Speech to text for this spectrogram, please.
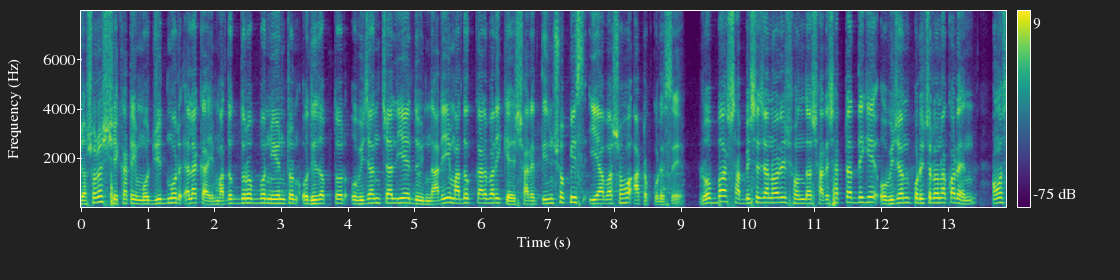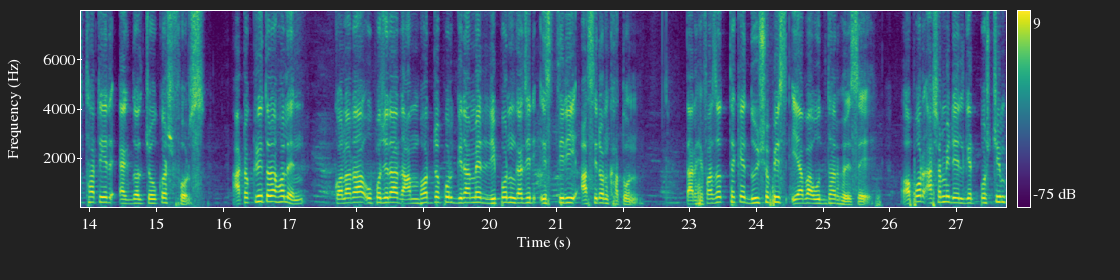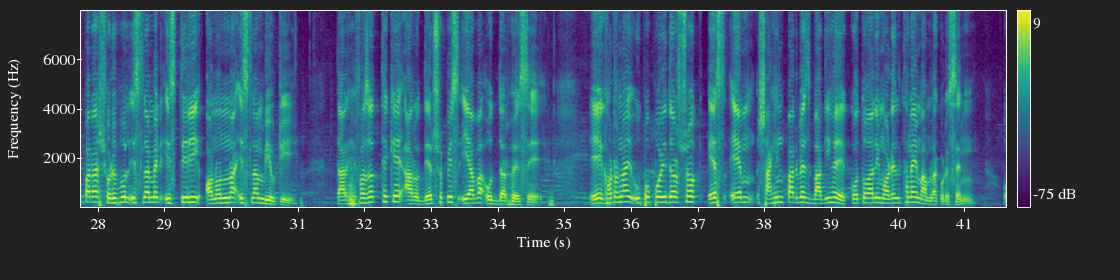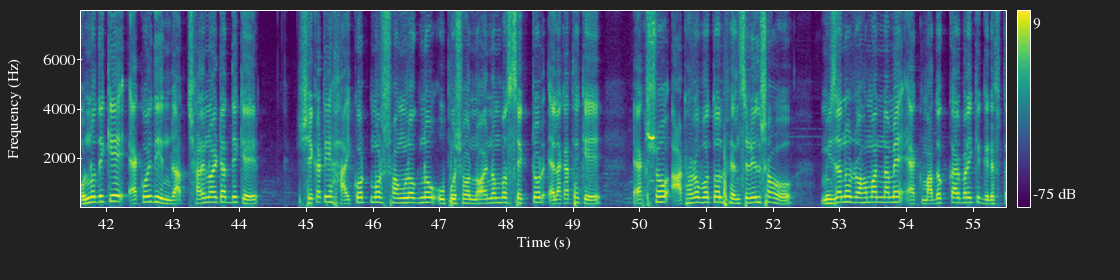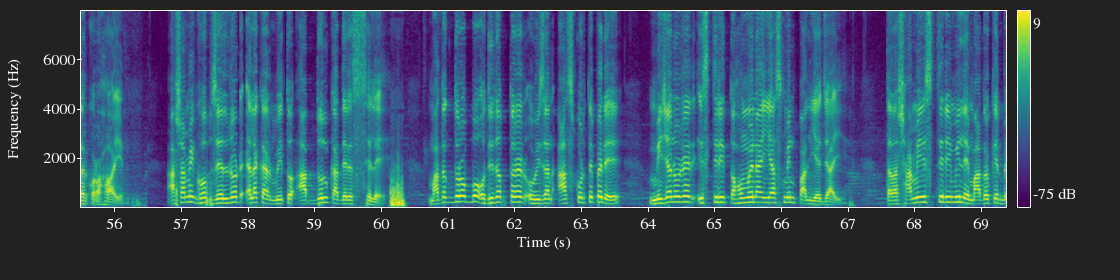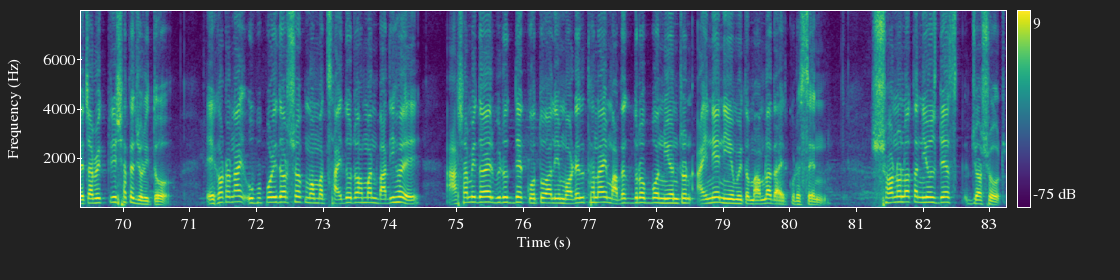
যশোরের শেখাটি মসজিদ মোড় এলাকায় মাদকদ্রব্য নিয়ন্ত্রণ অধিদপ্তর অভিযান চালিয়ে দুই নারী মাদক কারবারিকে সাড়ে তিনশো পিস ইয়াবাসহ আটক করেছে। রোববার ছাব্বিশে জানুয়ারি সন্ধ্যা সাড়ে সাতটার দিকে অভিযান পরিচালনা করেন সংস্থাটির একদল চৌকস ফোর্স। আটককৃতরা হলেন কলারা উপজেলার রামভদ্রপুর গ্রামের রিপন গাজীর স্ত্রী আসিরন খাতুন। তার হেফাজত থেকে দুইশো পিস ইয়াবা উদ্ধার হয়েছে। অপর আসামি রেলগেট পশ্চিমপাড়া শরীফুল ইসলামের স্ত্রী অনন্যা ইসলাম বিউটি। তার হেফাজত থেকে আরও দেড়শো পিস ইয়াবা উদ্ধার হয়েছে। এ ঘটনায় উপপরিদর্শক এস এম শাহিন পারভেজ বাদী হয়ে কোতোয়ালি মডেল থানায় মামলা করেছেন। অন্যদিকে একই দিন রাত সাড়ে নয়টার দিকে শেকাটি হাইকোর্ট মোড় সংলগ্ন উপশহর নয় নম্বর সেক্টর এলাকা থেকে একশো আঠারো বোতল ফেন্সিডিল সহ মিজানুর রহমান নামে এক মাদক কারবারিকে গ্রেফতার করা হয়। আসামি ঘোপ জেল রোড এলাকার মৃত আব্দুল কাদেরের ছেলে। মাদকদ্রব্য অধিদপ্তরের অভিযান আজ করতে পেরে মিজানুরের স্ত্রী তহমিনা ইয়াসমিন পালিয়ে যায়। তারা স্বামী স্ত্রী মিলে মাদকের বেচাবিক্রির সাথে জড়িত। এ ঘটনায় উপপরিদর্শক মোহাম্মদ সাইদুর রহমান বাদী হয়ে আসামিদ্বয়ের বিরুদ্ধে কোতোয়ালি মডেল থানায় মাদকদ্রব্য নিয়ন্ত্রণ আইনে নিয়মিত মামলা দায়ের করেছেন। Swarnalata news desk Jessore.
